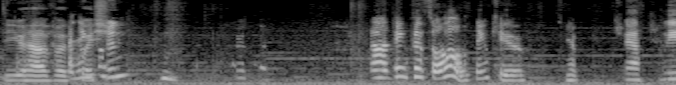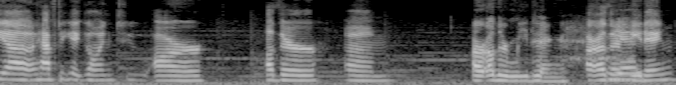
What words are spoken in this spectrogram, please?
Do you have a I think question? I think that's all. Thank you. Yep. Yeah, we uh, have to get going to our other um Our other meeting. our other Yay. meeting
